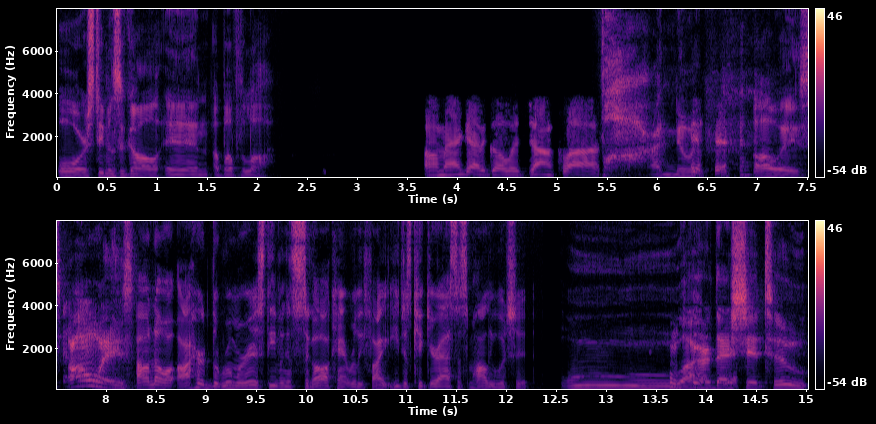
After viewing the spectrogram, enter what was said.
or Steven Seagal in Above the Law? Oh man, I got to go with John Claude. Fuck, I knew it. always, always. I don't know. I heard the rumor is Steven Seagal can't really fight. He just kick your ass in some Hollywood shit. Ooh, I heard that shit too.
